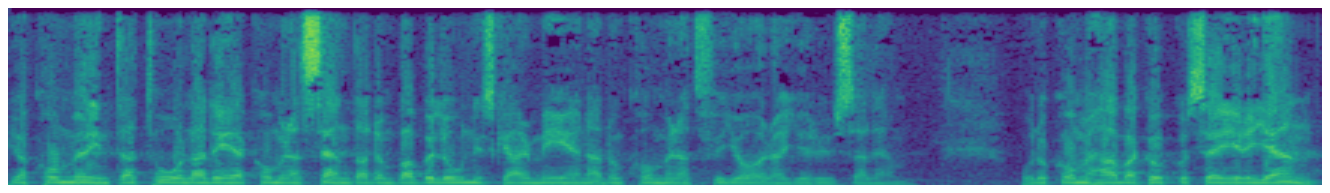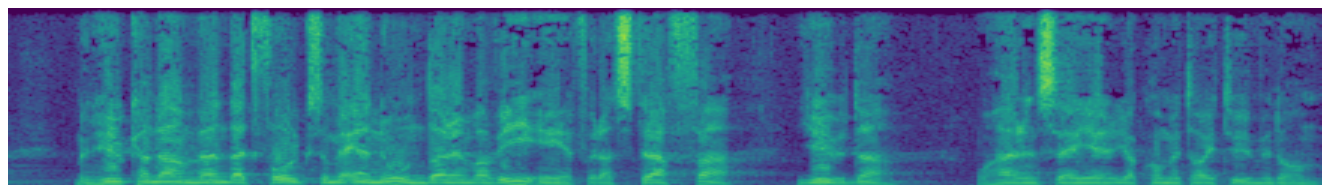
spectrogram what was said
Jag kommer inte att tåla det. Jag kommer att sända de babyloniska arméerna. De kommer att förgöra Jerusalem. Och då kommer Habakuk och säger igen. Men hur kan du använda ett folk som är ännu ondare än vad vi är för att straffa Juda? Och Herren säger, jag kommer ta itu med dem.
